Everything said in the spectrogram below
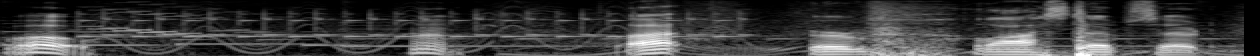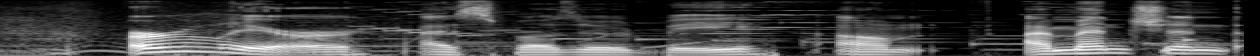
whoa, huh. La- or last episode earlier I suppose it would be um I mentioned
